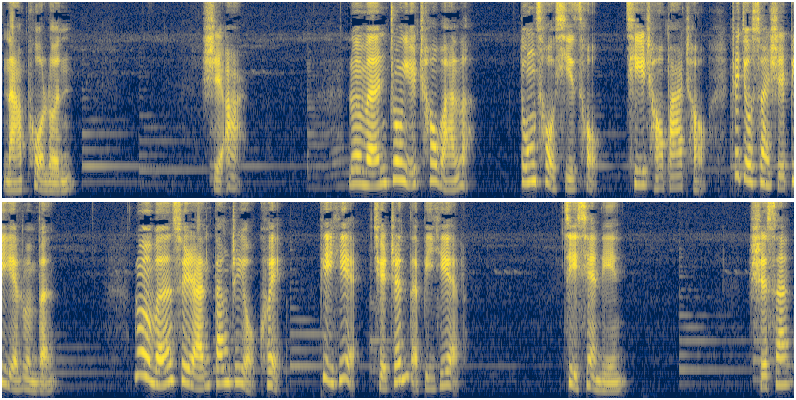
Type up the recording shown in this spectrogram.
拿破仑。十二。论文终于抄完了，东凑西凑，七抄八抄，这就算是毕业论文。论文虽然当之有愧，毕业却真的毕业了。季羡林。十三，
